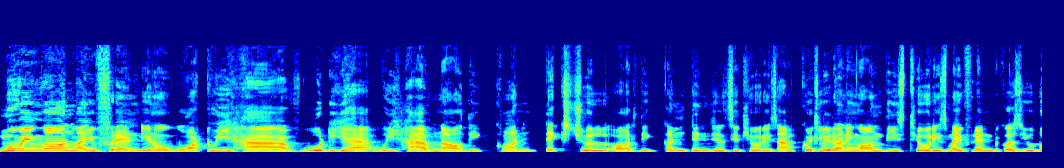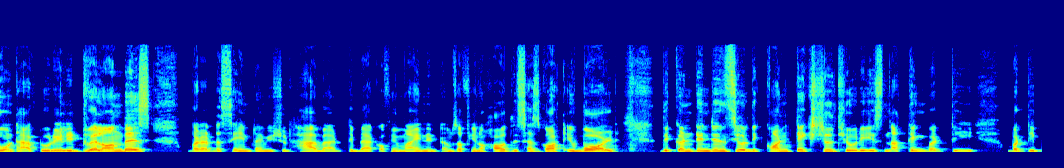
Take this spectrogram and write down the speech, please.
moving on my friend you know what we have what we have we have now the contextual or the contingency theories. I'm quickly running on these theories my friend because you don't have to really dwell on this but at the same time you should have at the back of your mind in terms of you know how this has got evolved. The contingency or the contextual theory is nothing but the but the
